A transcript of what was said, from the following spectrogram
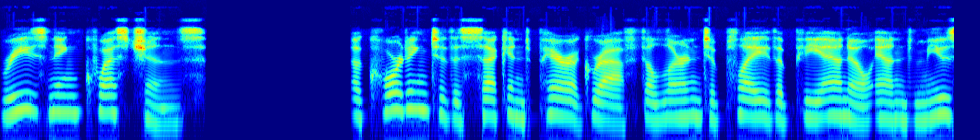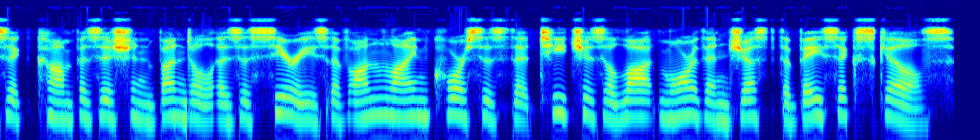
Reasoning questions. According to the second paragraph the Learn to Play the Piano and Music Composition Bundle is a series of online courses that teaches a lot more than just the basic skills.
